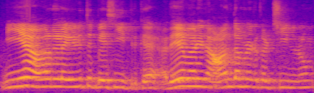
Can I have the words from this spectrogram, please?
நீ ஏன் அவர்களை இழுத்து பேசிக்கிட்டு இருக்க? அதே மாதிரி நான் தமிழர் கட்சியினரும்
